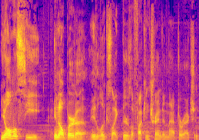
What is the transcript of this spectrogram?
you almost see in Alberta, it looks like there's a fucking trend in that direction.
